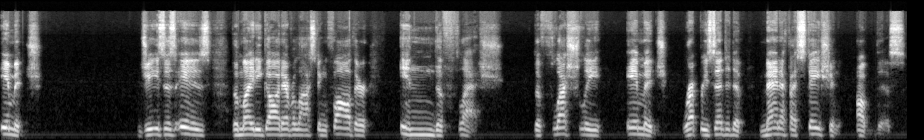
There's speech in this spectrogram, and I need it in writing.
image. Jesus is the mighty God, everlasting Father in the flesh, the fleshly image, representative manifestation of this.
